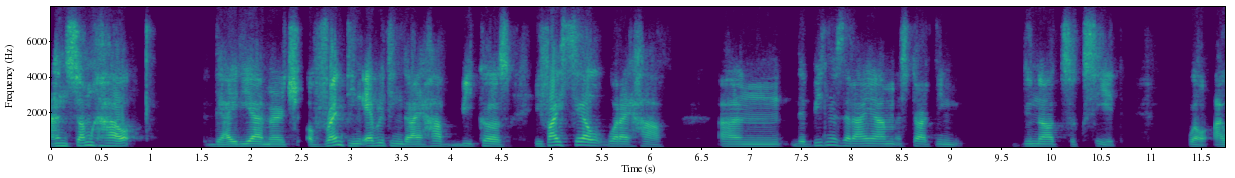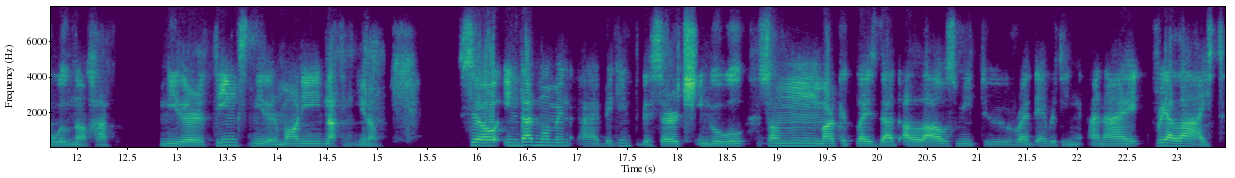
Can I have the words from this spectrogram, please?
And somehow the idea emerged of renting everything that I have because if I sell what I have and the business that I am starting do not succeed, well, I will not have neither things, neither money, nothing, you know. So in that moment, I begin the search in Google some marketplace that allows me to rent everything, and I realized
